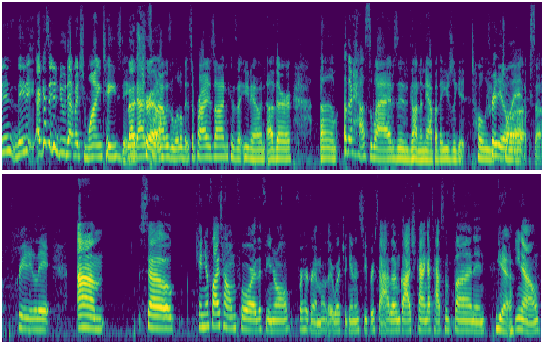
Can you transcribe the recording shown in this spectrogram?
didn't. They did, I guess they didn't do that much wine tasting. That's true. what I was a little bit surprised on because you know, in other. Um, other housewives that have gone to Napa, they usually get totally Pretty tore lit. up. So pretty lit. Um, so Kenya flies home for the funeral for her grandmother, which again is super sad. But I'm glad she kind of got to have some fun and yeah, you know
